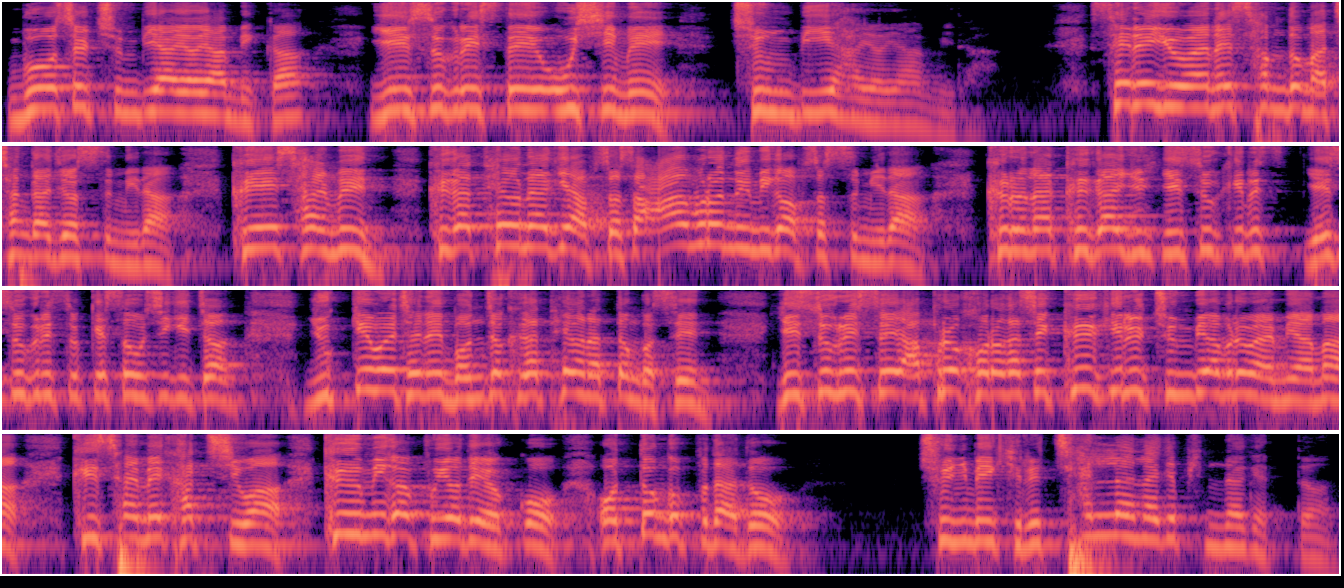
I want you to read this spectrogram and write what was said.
무엇을 준비하여야 합니까? 예수 그리스도의 오심을 준비하여야 합니다. 세례 요한의 삶도 마찬가지였습니다. 그의 삶은 그가 태어나기 앞서서 아무런 의미가 없었습니다. 그러나 그가 예수, 그리스, 예수 그리스도께서 오시기 전 6개월 전에 먼저 그가 태어났던 것은 예수 그리스도의 앞으로 걸어가실 그 길을 준비함으로 말미암아 그 삶의 가치와 그 의미가 부여되었고 어떤 것보다도 주님의 길을 찬란하게 빛나게 했던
